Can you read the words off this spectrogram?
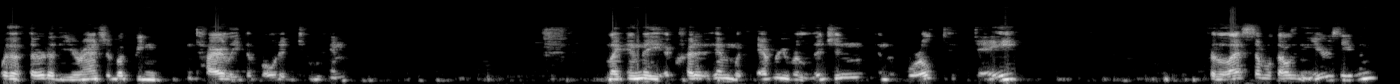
with a third of the Urantia book being entirely devoted to him, like, and they accredit him with every religion in the world today for the last several thousand years, even.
